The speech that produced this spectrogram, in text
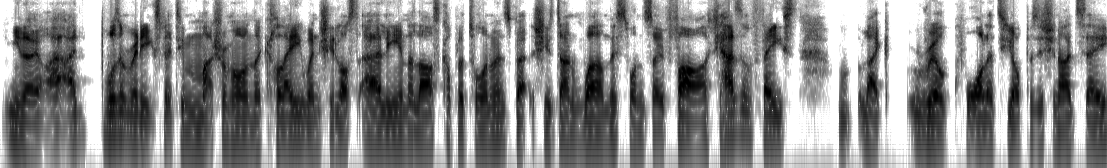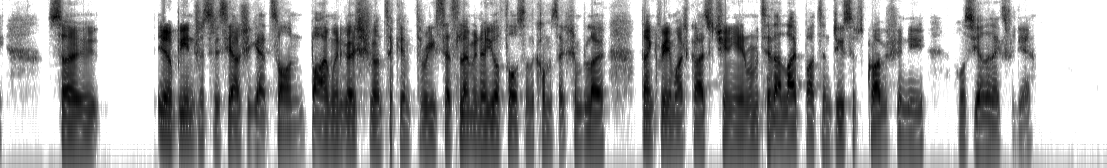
you know, I, I, wasn't really expecting much from her on the clay when she lost early in the last couple of tournaments, but she's done well in this one so far. She hasn't faced like real quality opposition, I'd say. So it'll be interesting to see how she gets on. But I'm going to go Swiatek in three sets. Let me know your thoughts in the comment section below. Thank you very much, guys, for tuning in. Remember to hit that like button. Do subscribe if you're new. We'll see you on the next video.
